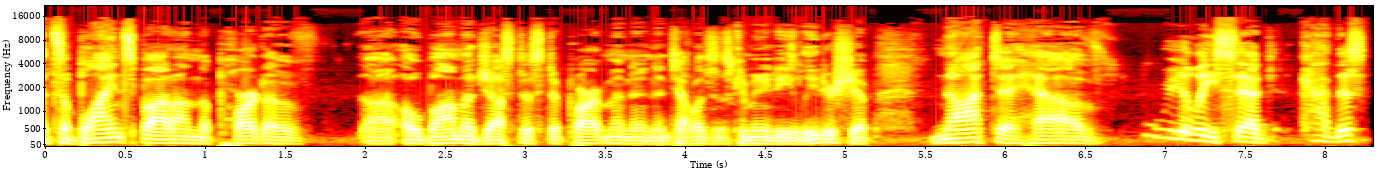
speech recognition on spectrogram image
it's a blind spot on the part of uh, Obama Justice Department and intelligence community leadership not to have really said, God, this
